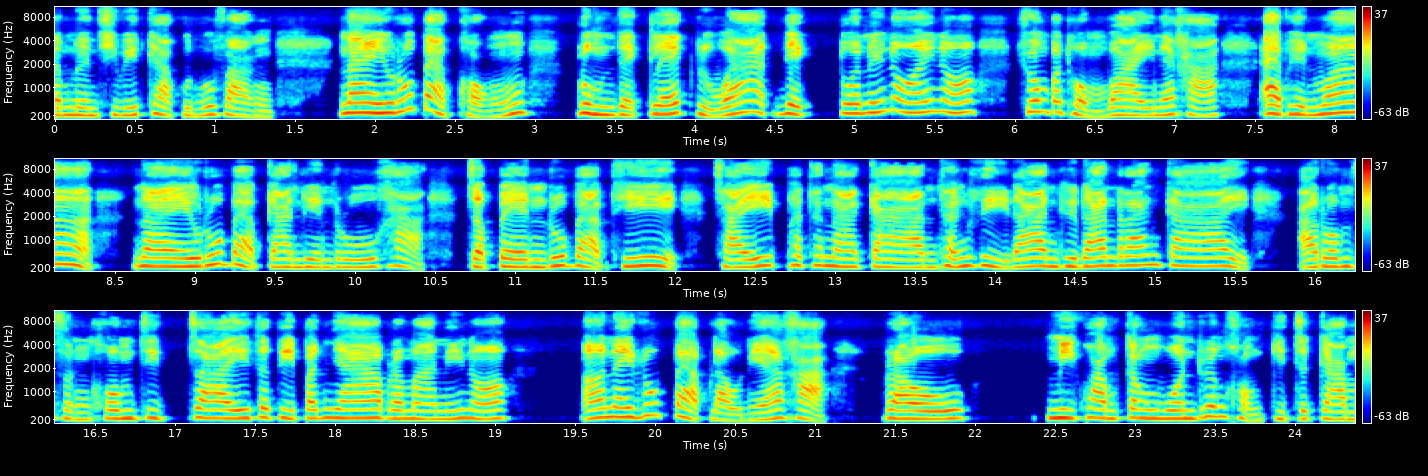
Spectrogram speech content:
ดำเนินชีวิตค่ะ คุณผู้ฟัง ในรูปแบบของกลุ่มเด็กเล็ก หรือว่าเด็กตัวน้อยๆเนาะช่วงปฐมวัยนะคะ แอบเห็นว่าในรูปแบบการเรียนรู้ค่ะ จะเป็นรูปแบบที่ใช้พัฒนาการทั้งสี่ด้านคือด้านร่างกาย อารมณ์สังคมจิตใจ สติปัญญาประมาณนี้เนาะ เออในรูปแบบเหล่านี้ค่ะ เรามีความกังวลเรื่องของกิจกรรม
